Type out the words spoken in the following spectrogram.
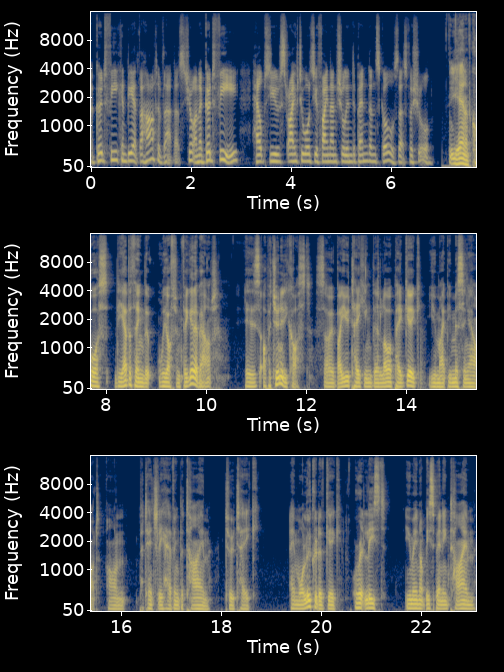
a good fee can be at the heart of that, that's sure. And a good fee helps you strive towards your financial independence goals, that's for sure. Yeah, and of course, the other thing that we often forget about is opportunity cost. So, by you taking the lower paid gig, you might be missing out on potentially having the time to take a more lucrative gig, or at least you may not be spending time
